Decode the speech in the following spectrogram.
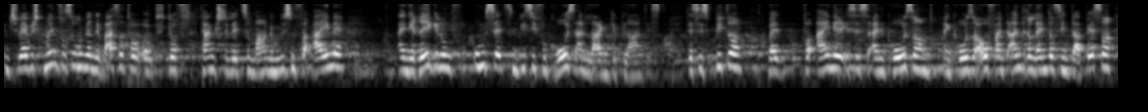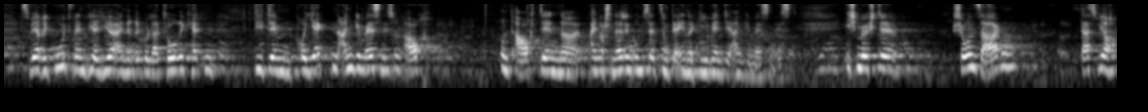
in Schwäbisch Gmünd versuchen wir eine Wasserstofftankstelle zu machen und müssen für eine eine Regelung umsetzen, wie sie für Großanlagen geplant ist. Das ist bitter, weil für eine ist es ein großer, ein großer Aufwand. Andere Länder sind da besser. Es wäre gut, wenn wir hier eine Regulatorik hätten, die den Projekten angemessen ist und auch, und auch den, äh, einer schnellen Umsetzung der Energiewende angemessen ist. Ich möchte schon sagen, dass wir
